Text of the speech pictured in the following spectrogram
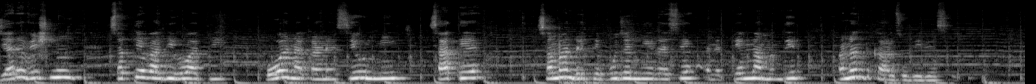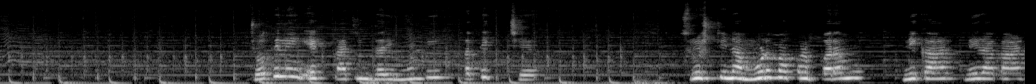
જ્યારે વિષ્ણુ સત્યવાદી હોવાથી, હોવાના કારણે શિવની સાથે સમાન રીતે પૂજનીય રહેશે અને તેમના મંદિર અનંતકાળ સુધી રહેશે. જ્યોતિર્લિંગ એક પ્રાચીન ધરી મૂંડી પ્રતીક છે. સૃષ્ટિના મૂળમાં પણ પરમ નિકાર નિરાકાર,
